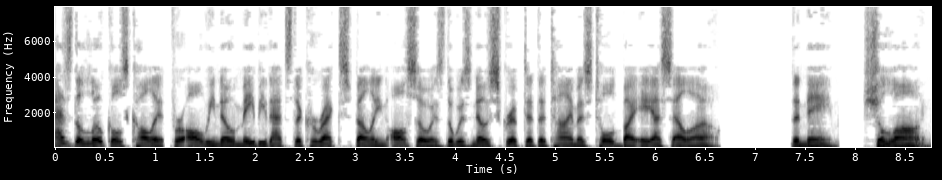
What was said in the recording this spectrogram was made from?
as the locals call it, for all we know maybe that's the correct spelling also as there was no script at the time as told by ASLO. The name, Shillong,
